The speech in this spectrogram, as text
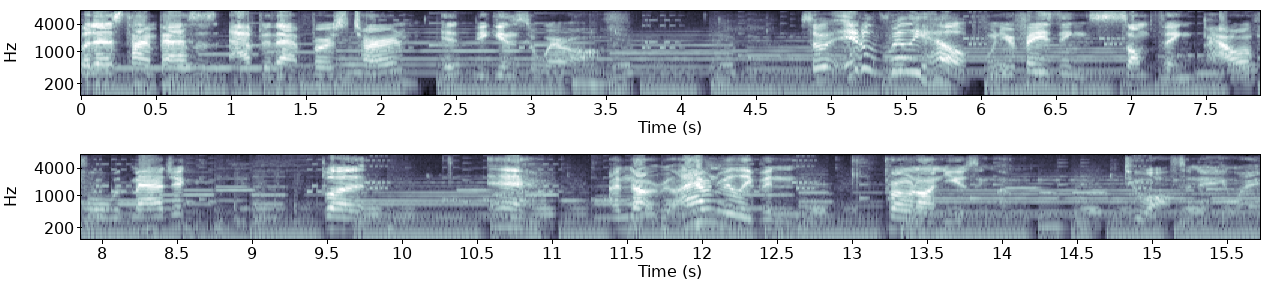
But as time passes after that first turn, it begins to wear off. So it'll really help when you're facing something powerful with magic. But, eh, I'm not, I haven't really been prone on using them. Too often anyway.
